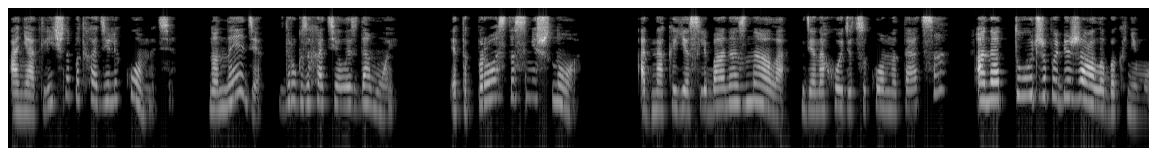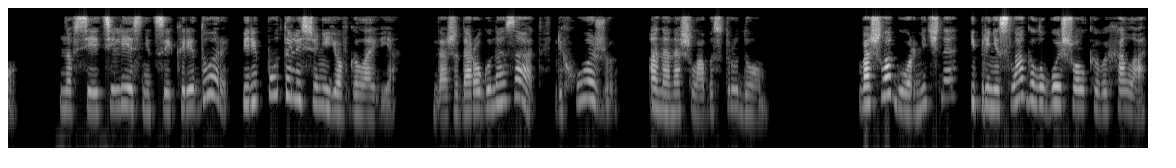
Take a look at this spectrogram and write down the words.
Они отлично подходили к комнате, но Неде вдруг захотелось домой. Это просто смешно. Однако если бы она знала, где находится комната отца, она тут же побежала бы к нему. Но все эти лестницы и коридоры перепутались у нее в голове. Даже дорогу назад, в прихожую, она нашла бы с трудом. Вошла горничная и принесла голубой шелковый халат,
